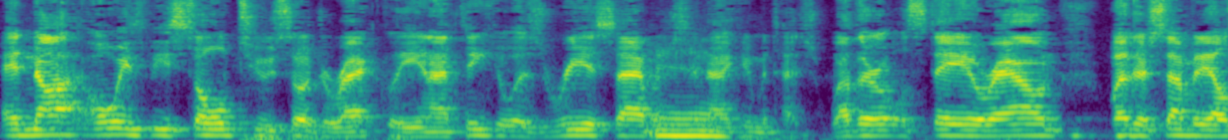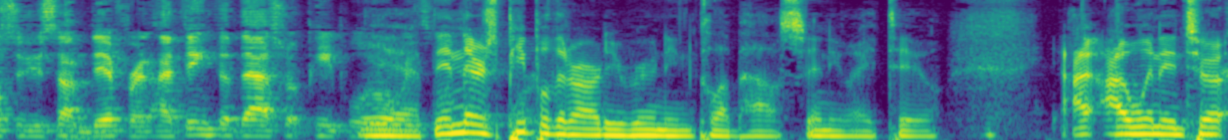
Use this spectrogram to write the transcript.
and not always be sold to so directly. And I think it was reestablishing yeah. that human touch. Whether it will stay around, whether somebody else will do something different, I think that that's what people. Yeah. Then there's people that are already ruining Clubhouse anyway too. I, I went into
